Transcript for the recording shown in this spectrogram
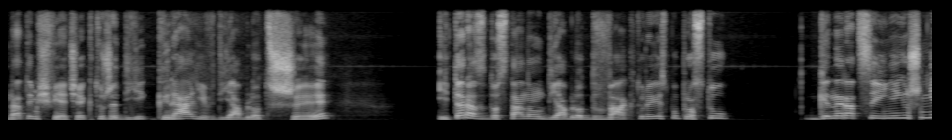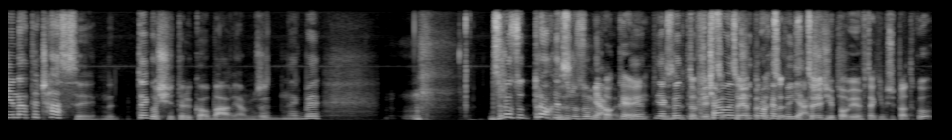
na tym świecie, którzy grali w Diablo 3 i teraz dostaną Diablo 2, które jest po prostu generacyjnie już nie na te czasy. No, Tego się tylko obawiam, że jakby zrozum- trochę zrozumiałem. Nie? Jakby to wiesz, chciałem co, się ja, trochę co, wyjaśnić. co ja ci powiem w takim przypadku?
